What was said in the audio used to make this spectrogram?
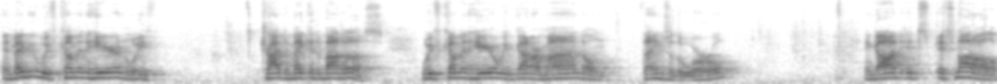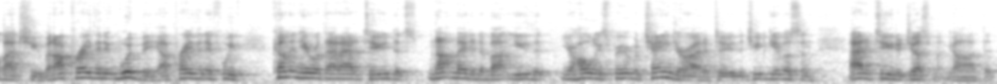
And maybe we've come in here and we've tried to make it about us. We've come in here, we've got our mind on things of the world. And God, it's it's not all about you, but I pray that it would be. I pray that if we've come in here with that attitude that's not made it about you, that your Holy Spirit would change our attitude, that you'd give us an attitude adjustment, God, that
